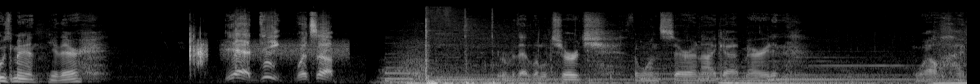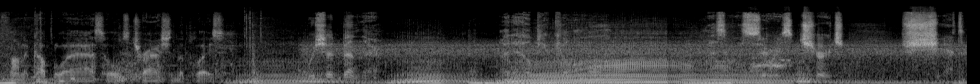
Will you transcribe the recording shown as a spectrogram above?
Booze man, you there? Yeah, Deke, what's up? You remember that little church? The one Sarah and I got married in? Well, I found a couple of assholes trashing the place. Wish I'd been there. I'd help you kill them all. Unless it was Sarah's church. Shit.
